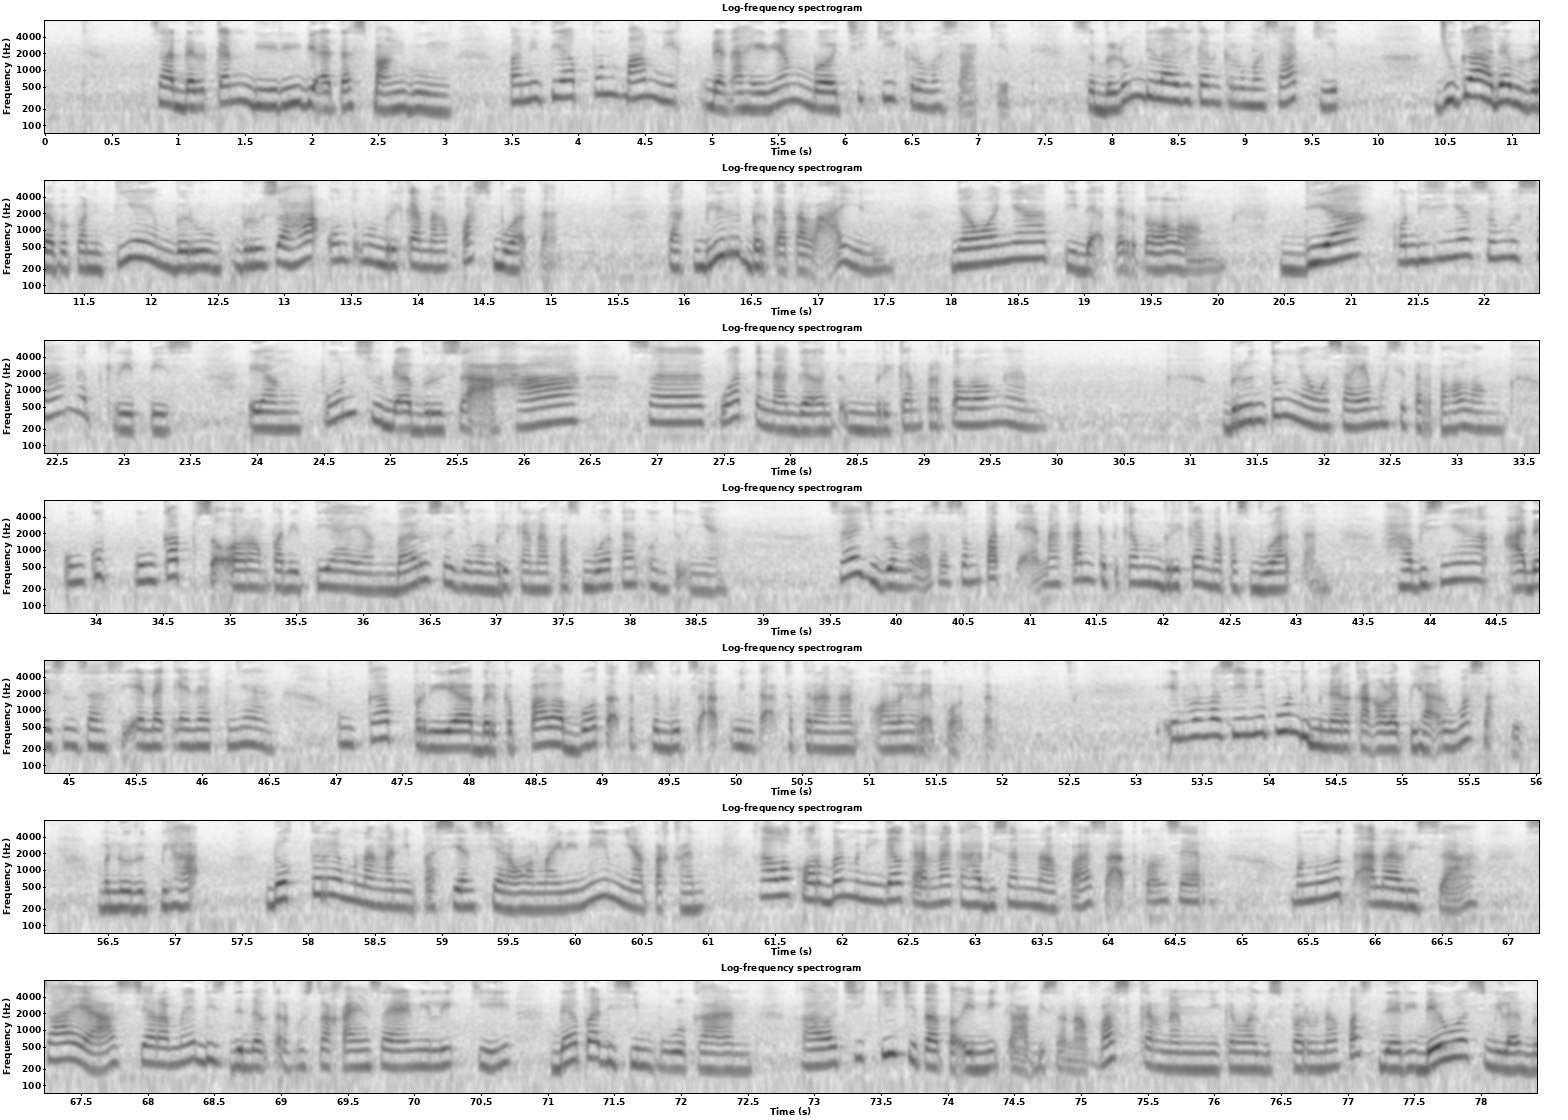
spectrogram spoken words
sadarkan diri di atas panggung. Panitia pun panik dan akhirnya membawa Ciki ke rumah sakit. Sebelum dilarikan ke rumah sakit, juga ada beberapa panitia yang beru berusaha untuk memberikan nafas buatan. Takdir berkata lain, nyawanya tidak tertolong. Dia kondisinya sungguh sangat kritis, yang pun sudah berusaha sekuat tenaga untuk memberikan pertolongan. Beruntung nyawa saya masih tertolong. Ungkup, ungkap seorang panitia yang baru saja memberikan nafas buatan untuknya. Saya juga merasa sempat keenakan ketika memberikan nafas buatan. Habisnya ada sensasi enak-enaknya. Ungkap pria berkepala botak tersebut saat minta keterangan oleh reporter. Informasi ini pun dibenarkan oleh pihak rumah sakit. Menurut pihak Dokter yang menangani pasien secara online ini menyatakan kalau korban meninggal karena kehabisan nafas saat konser. Menurut analisa, saya secara medis dan daftar pustaka yang saya miliki dapat disimpulkan kalau Ciki Citato ini kehabisan nafas karena menyanyikan lagu separuh nafas dari Dewa 19.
